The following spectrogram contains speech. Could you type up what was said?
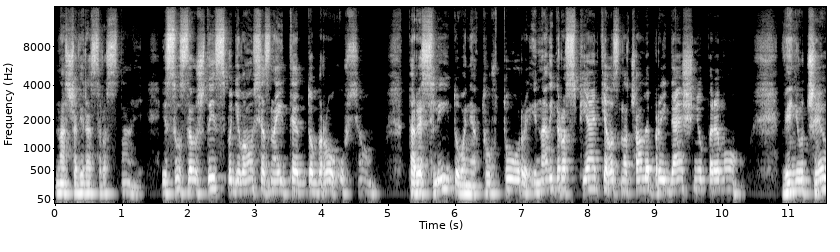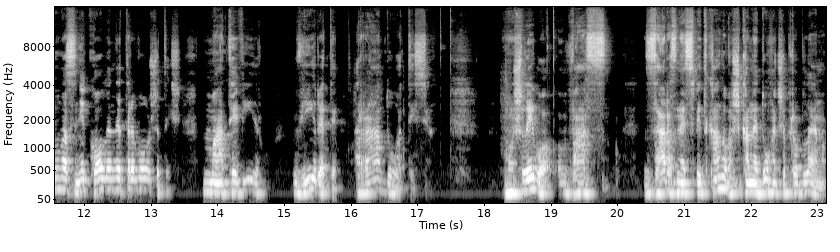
наша віра зростає. Ісус завжди сподівався знайти добро у всьому. Переслідування, тортури і навіть розп'яття означали прийдешню перемогу. Він учив нас ніколи не тривожитись, мати віру, вірити, радуватися. Можливо, вас зараз не спіткала важка недуга чи проблема,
